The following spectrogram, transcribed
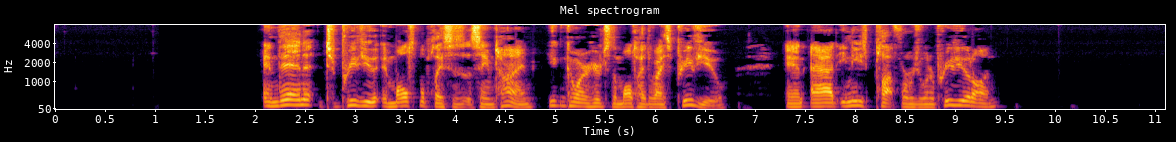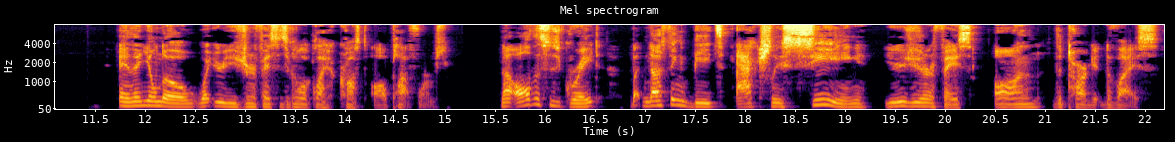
And then to preview it in multiple places at the same time, you can come over here to the multi-device preview and add any platforms you want to preview it on. And then you'll know what your user interface is going to look like across all platforms. Now, all this is great, but nothing beats actually seeing your user interface on the target device,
